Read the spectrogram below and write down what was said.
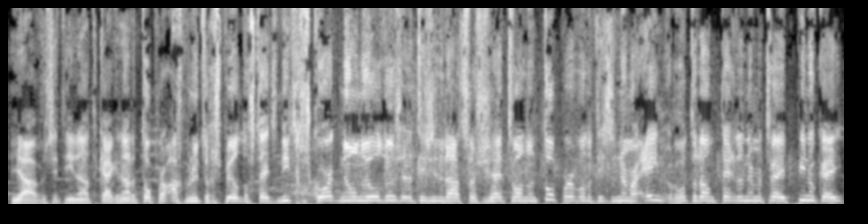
Ja, we zitten hier te kijken naar de topper. Acht minuten gespeeld, nog steeds niet gescoord. 0-0 dus. En het is inderdaad, zoals je zei, Twan, een topper. Want het is de nummer 1 Rotterdam tegen de nummer 2 Pinoquet. En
